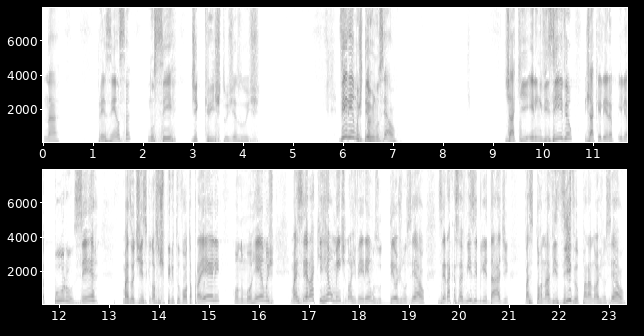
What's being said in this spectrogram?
na presença, no ser de Cristo Jesus. Veremos Deus no céu? Já que Ele é invisível, já que Ele é, ele é puro ser, mas eu disse que nosso espírito volta para Ele quando morremos. Mas será que realmente nós veremos o Deus no céu? Será que essa visibilidade vai se tornar visível para nós no céu?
